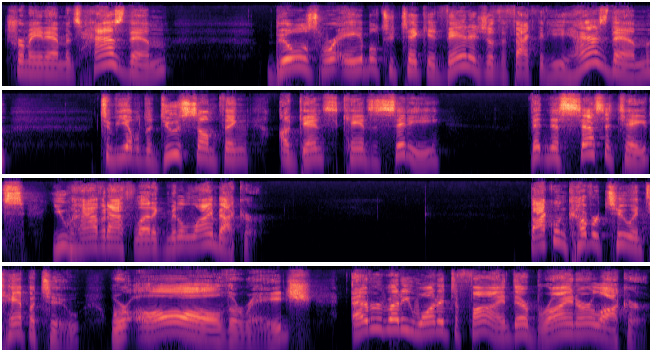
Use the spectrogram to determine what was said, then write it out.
Tremaine Edmunds has them. Bills were able to take advantage of the fact that he has them to be able to do something against Kansas City that necessitates you have an athletic middle linebacker. Back when cover two and Tampa 2 were all the rage, everybody wanted to find their Brian Urlacher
